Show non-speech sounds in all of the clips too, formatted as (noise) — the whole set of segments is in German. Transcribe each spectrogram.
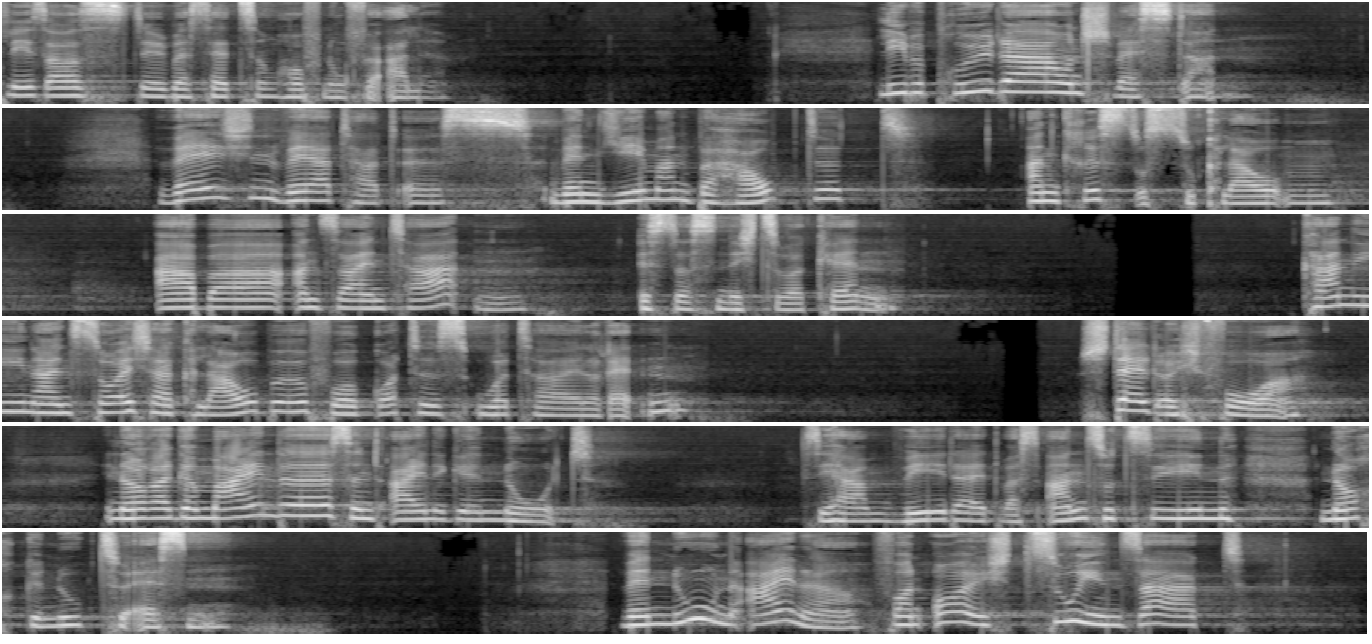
Ich lese aus der Übersetzung Hoffnung für alle. Liebe Brüder und Schwestern, welchen Wert hat es, wenn jemand behauptet, an Christus zu glauben, aber an seinen Taten ist das nicht zu erkennen? Kann ihn ein solcher Glaube vor Gottes Urteil retten? Stellt euch vor, in eurer Gemeinde sind einige in Not. Sie haben weder etwas anzuziehen noch genug zu essen. Wenn nun einer von euch zu ihnen sagt,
